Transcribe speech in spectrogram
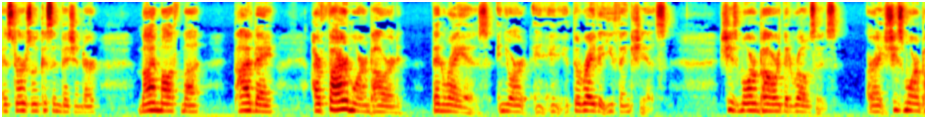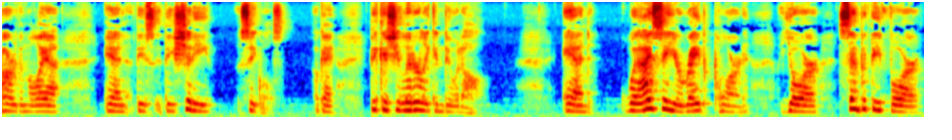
as George Lucas envisioned her, Mon Mothma, Padme, are far more empowered than Rey is, in your in, in the Rey that you think she is. She's more empowered than Rose is. All right, she's more empowered than the Leia in these these shitty sequels. Okay, because she literally can do it all. And when I see your rape porn, your sympathy for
